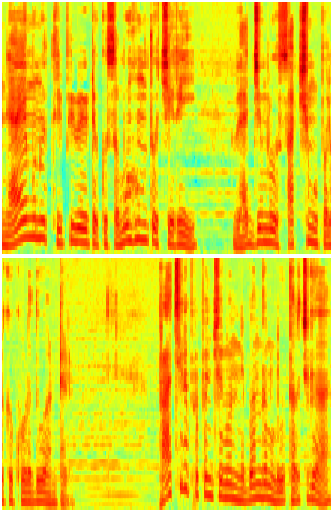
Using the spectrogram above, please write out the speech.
న్యాయమును త్రిప్పివేయుటకు సమూహంతో చేరి వ్యాజ్యంలో సాక్ష్యము పలుకకూడదు అంటాడు. ప్రాచీన ప్రపంచంలోని నిబంధనలు తరచుగా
